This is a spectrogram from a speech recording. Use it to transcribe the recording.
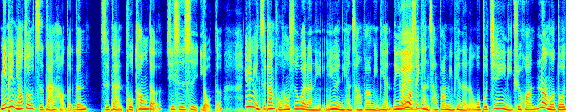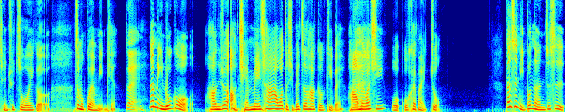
名片你要做质感好的跟。质感普通的其实是有的，因为你质感普通是为了你，因为你很常发名片。你如果是一个很常发名片的人，我不建议你去花那么多钱去做一个这么贵的名片。对，那你如果好，你觉得啊钱没差，我的是被这哈格给呗，好没关系，我我可以帮你做。但是你不能就是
